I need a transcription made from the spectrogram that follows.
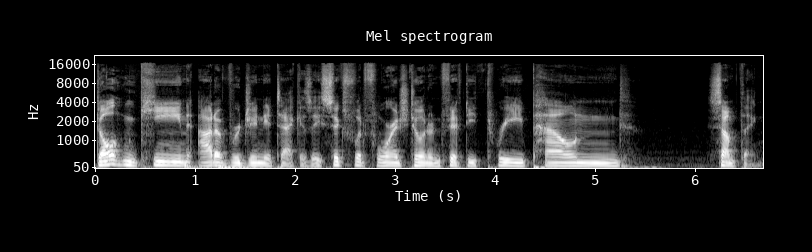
Dalton Keene out of Virginia Tech is a six foot four inch, 253 pound something.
